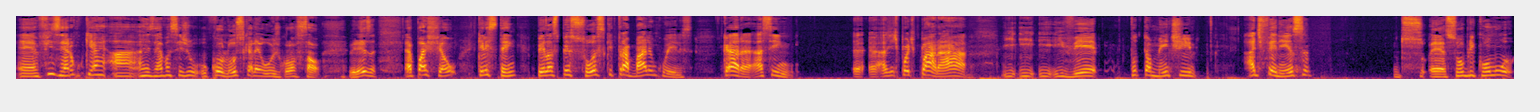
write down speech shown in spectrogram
é, fizeram com que a, a, reserva seja o colosso que ela é hoje, colossal, beleza? É a paixão que eles têm pelas pessoas que trabalham com eles. Cara, assim, é, é a gente pode parar e, e, e ver totalmente a diferença é, sobre como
